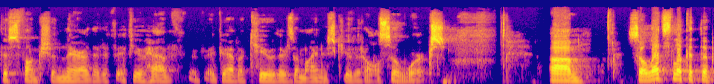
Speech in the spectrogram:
this function there, that if, if you have, if you have a q, there's a minus q that also works. Um, so let's look at the,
